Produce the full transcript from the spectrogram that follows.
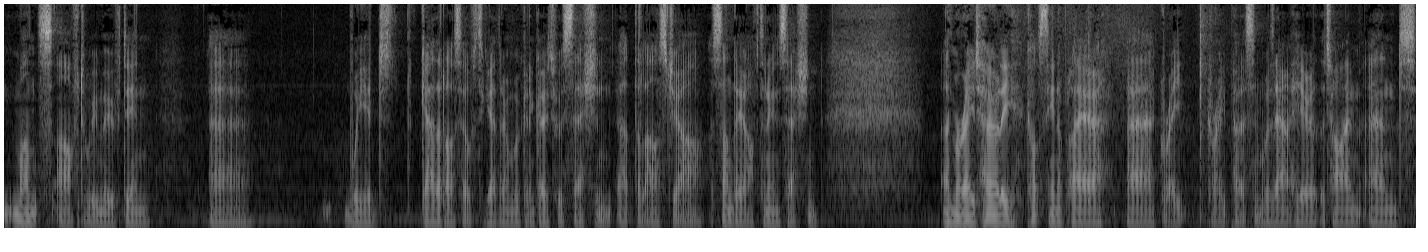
months after we moved in, uh, we had gathered ourselves together and we are going to go to a session at the Last Jar, a Sunday afternoon session. And Mairead Hurley, concertina player, uh, great, great person, was out here at the time, and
